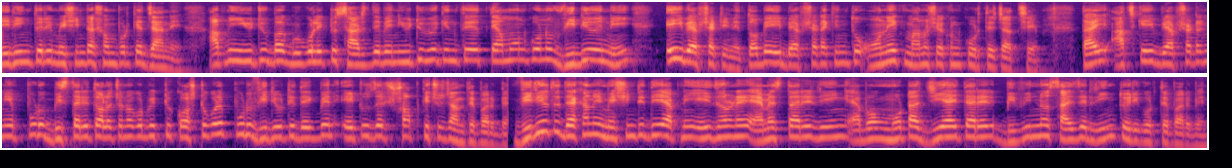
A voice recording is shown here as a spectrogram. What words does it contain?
এই রিং তৈরি মেশিনটা সম্পর্কে জানে। আপনি ইউটিউব বা গুগল একটু সার্চ দেবেন, ইউটিউবে কিন্তু তেমন কোনো ভিডিও নেই এই ব্যবসাটি নিয়ে। তবে এই ব্যবসাটা কিন্তু অনেক মানুষ এখন করতে চাচ্ছে। তাই আজকে এই ব্যবসাটা নিয়ে পুরো বিস্তারিত আলোচনা করব। একটু কষ্ট করে পুরো ভিডিওটি দেখবেন, এ টু জেড সব কিছু জানতে পারবেন। ভিডিওতে দেখানো এই মেশিনটি দিয়ে আপনি এই ধরনের এমএস তারের রিং এবং মোটা জিআই তারের বিভিন্ন সাইজের রিং তৈরি করতে পারবেন।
